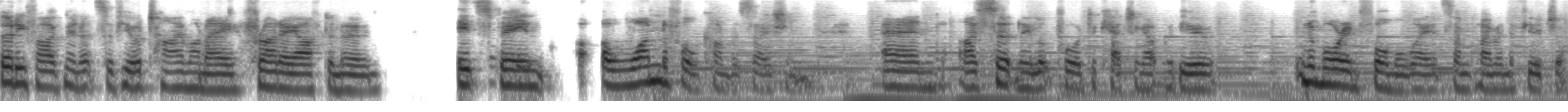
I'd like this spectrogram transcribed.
35 minutes of your time on a Friday afternoon. It's been a wonderful conversation, and I certainly look forward to catching up with you in a more informal way at some time in the future.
